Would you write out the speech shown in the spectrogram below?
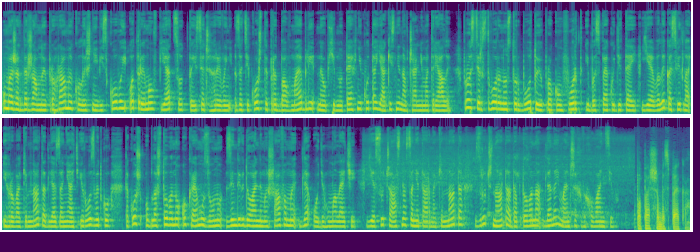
У межах державної програми колишній військовий отримав 500 тисяч гривень. За ці кошти придбав меблі, необхідну техніку та якісні навчальні матеріали. Простір створено з турботою про комфорт і безпеку дітей. Є велика світла ігрова кімната для занять і розвитку. Також облаштовано окрему зону з індивідуальними шафами для одягу малечі. Є сучасна санітарна кімната, зручна та адаптована для найменших вихованців. По-перше, безпека.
